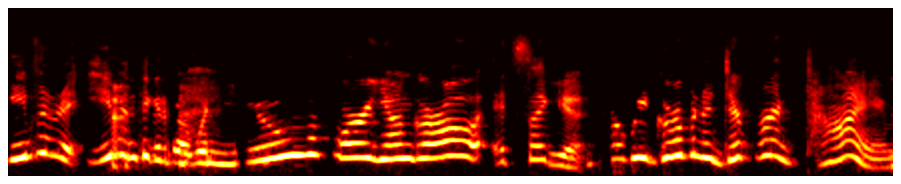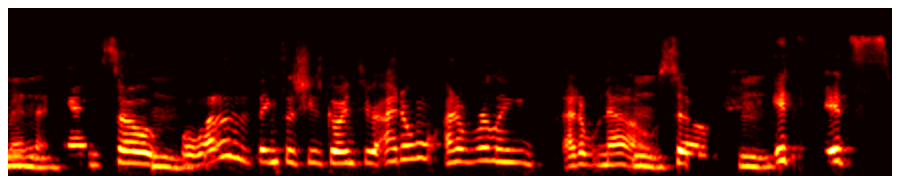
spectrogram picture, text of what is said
even even thinking about when you were a young girl it's like yeah. we grew up in a different time and mm. and so mm. a lot of the things that she's going through i don't i don't really i don't know mm. so mm. it's it's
